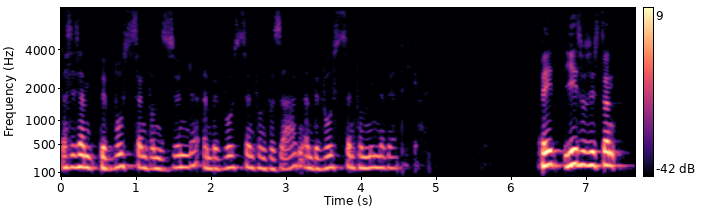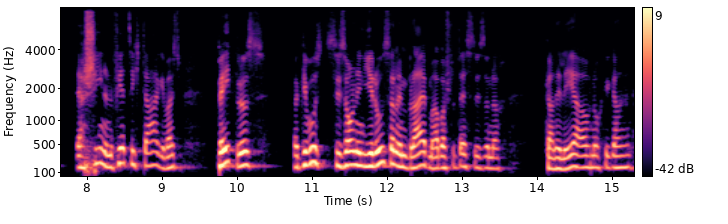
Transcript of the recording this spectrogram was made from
Das ist ein Bewusstsein von Sünde, ein Bewusstsein von Versagen, ein Bewusstsein von Minderwertigkeit. Jesus ist dann erschienen, 40 Tage, weißt du. Petrus hat gewusst, sie sollen in Jerusalem bleiben, aber stattdessen ist er nach Galiläa auch noch gegangen.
